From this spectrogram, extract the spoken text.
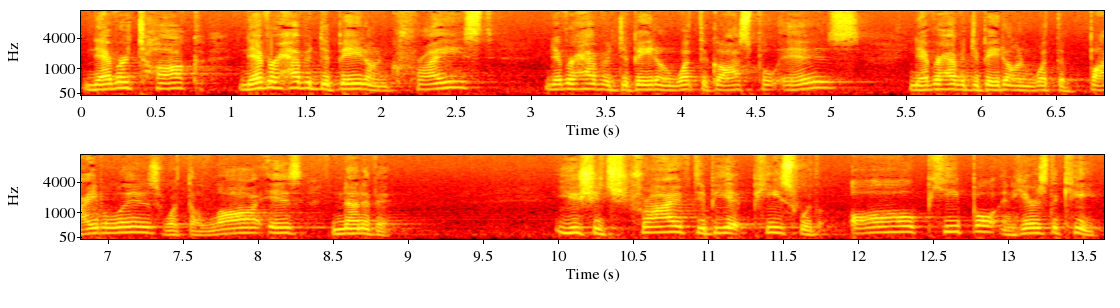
Never talk, never have a debate on Christ, never have a debate on what the gospel is, never have a debate on what the Bible is, what the law is, none of it. You should strive to be at peace with all people, and here's the key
